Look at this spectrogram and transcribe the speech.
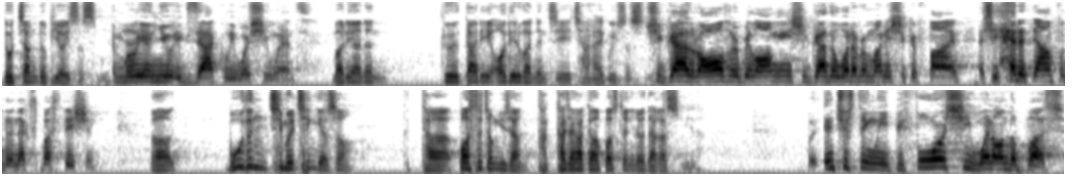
노장도 비어 있었습니다. And Maria knew exactly where she went. 마리아는 그 딸이 어디로 갔는지 잘 알고 있었습니다. She gathered all her belongings, she gathered whatever money she could find, and she headed down for the next bus station. 어, 모든 짐을 챙겨서 그다 버스 정류장 가, 가장 가까운 버스 정류장으로 나갔습니다. But interestingly, before she went on the bus,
